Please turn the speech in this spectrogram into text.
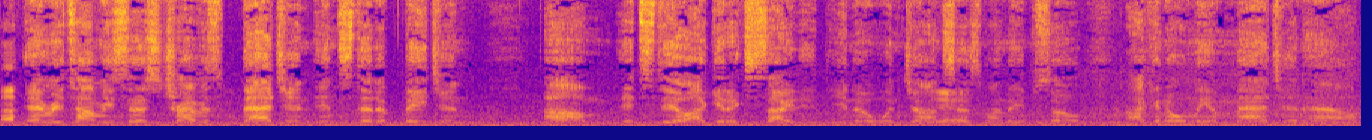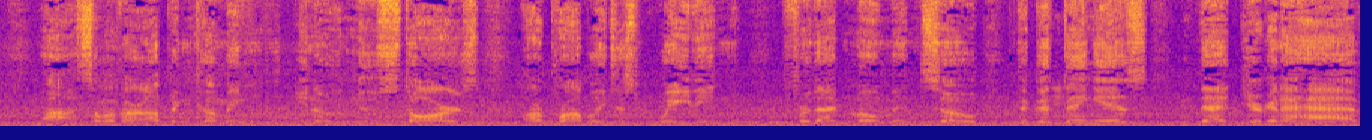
Every time he says Travis Badgent instead of Bajan, um, it's still I get excited, you know, when John yeah. says my name. So I can only imagine how uh, some of our up and coming, you know, new stars are probably just waiting for that moment. So the good thing is that you're going to have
